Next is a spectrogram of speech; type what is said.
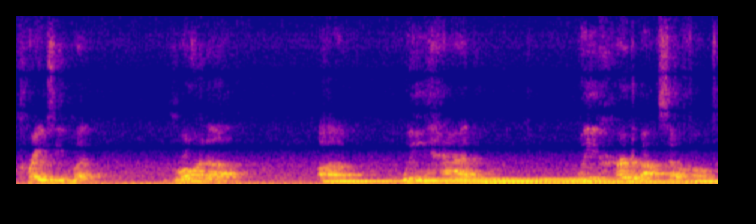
crazy, but growing up, um, we had, we heard about cell phones.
